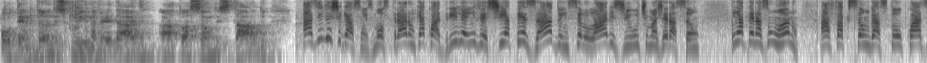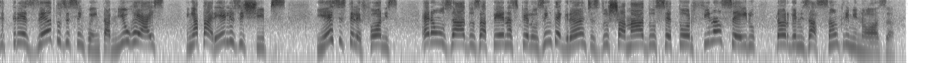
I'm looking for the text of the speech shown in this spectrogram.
ou tentando excluir, na verdade, a atuação do Estado. As investigações mostraram que a quadrilha investia pesado em celulares de última geração. Em apenas um ano, a facção gastou quase 350 mil reais em aparelhos e chips. E esses telefones eram usados apenas pelos integrantes do chamado setor financeiro da organização criminosa.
